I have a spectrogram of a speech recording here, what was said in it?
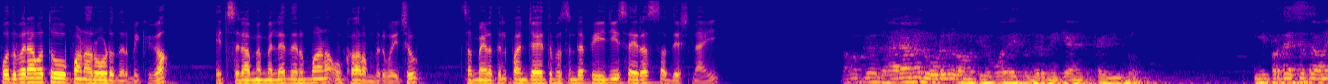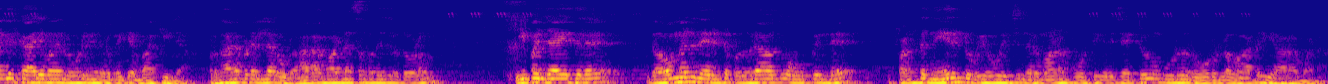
പൊതുമരാമത്ത് വകുപ്പാണ് റോഡ് നിർമ്മിക്കുക. H Salam M L A നിർമ്മാണ ഉദ്ഘാടനം നിർവഹിച്ചു. സമ്മേളനത്തിൽ panchayat president P G Cyrus അധ്യക്ഷനായി. നമുക്ക് ധാരാളം റോഡുകൾ നമുക്ക് ഇതുപോലെ നിർമ്മിക്കാൻ കഴിയുന്നു. ഈ പ്രദേശത്താണെങ്കിൽ കാര്യമായ റോഡിനെ നിർമ്മിക്കാൻ ബാക്കിയില്ല. പ്രധാനപ്പെട്ട എല്ലാ റോഡും. ആറാം വാർഡിനെ സംബന്ധിച്ചിടത്തോളം ഈ പഞ്ചായത്തിലെ ഗവൺമെന്റ് നേരിട്ട് പൊതുമരാമത്ത് വകുപ്പിന്റെ ഫണ്ട് നേരിട്ട് ഉപയോഗിച്ച് നിർമ്മാണം പൂർത്തീകരിച്ച ഏറ്റവും കൂടുതൽ റോഡുള്ള വാർഡ് ഈ ആറാം വാർഡാണ്.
